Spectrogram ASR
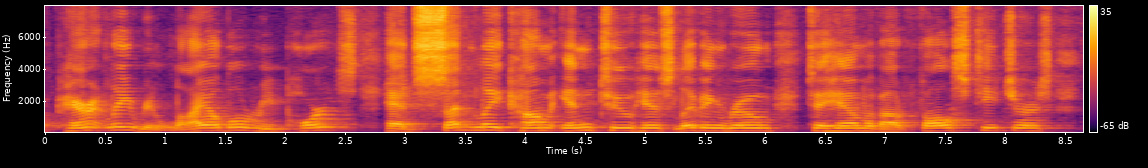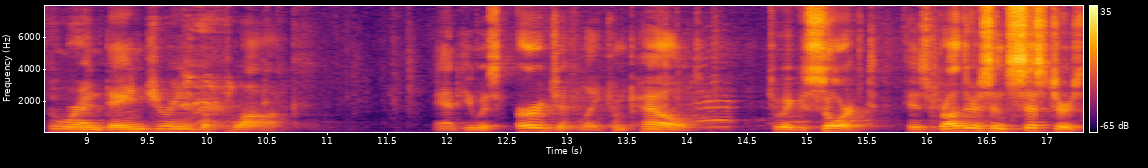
Apparently, reliable reports had suddenly come into his living room to him about false teachers who were endangering the flock. And he was urgently compelled to exhort his brothers and sisters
